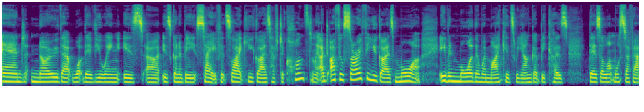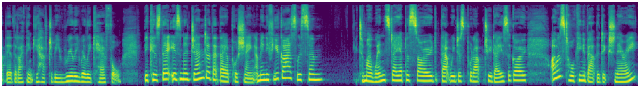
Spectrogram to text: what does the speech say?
and know that what they're viewing is uh, is going to be safe. It's like you guys have to constantly. I, I feel sorry for you guys more, even more than when my kids were younger, because there's a lot more stuff out there that I think you have to be really, really careful because there is an agenda that they are pushing. I mean, if you guys listen to my Wednesday episode that we just put up two days ago, I was talking about the dictionary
